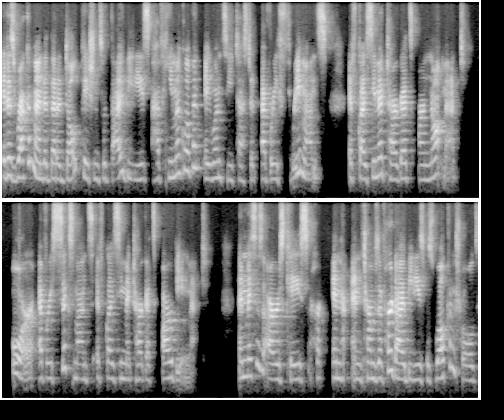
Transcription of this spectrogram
It is recommended that adult patients with diabetes have hemoglobin A1C tested every three months if glycemic targets are not met, or every six months if glycemic targets are being met. In Mrs. R's case, her, in, in terms of her diabetes, was well controlled,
